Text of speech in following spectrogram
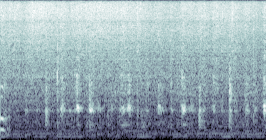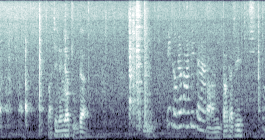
嗯。嗯。把今天要煮的。芋头要放下去先啊。啊，你倒下去。嗯。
